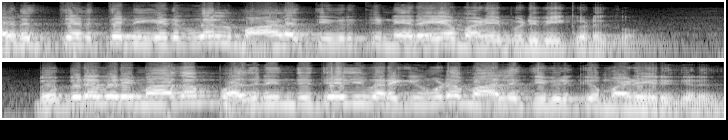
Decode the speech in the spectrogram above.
அடுத்தடுத்த நிகழ்வுகள் மாலத்தீவிற்கு நிறைய மழைப்பிடிவை கொடுக்கும். பிப்ரவரி மாதம் பதினைந்து தேதி வரைக்கும் கூட மாலத்தீவிற்கு மழை இருக்கிறது.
